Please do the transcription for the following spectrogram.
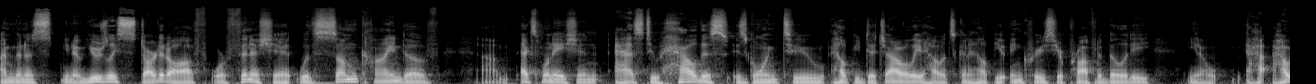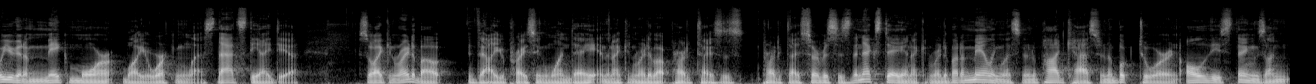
I'm going to, you know, usually start it off or finish it with some kind of um, explanation as to how this is going to help you ditch hourly, how it's going to help you increase your profitability, you know, how, how you're going to make more while you're working less. That's the idea. So I can write about value pricing one day, and then I can write about productized, productized services the next day, and I can write about a mailing list and a podcast and a book tour and all of these things on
